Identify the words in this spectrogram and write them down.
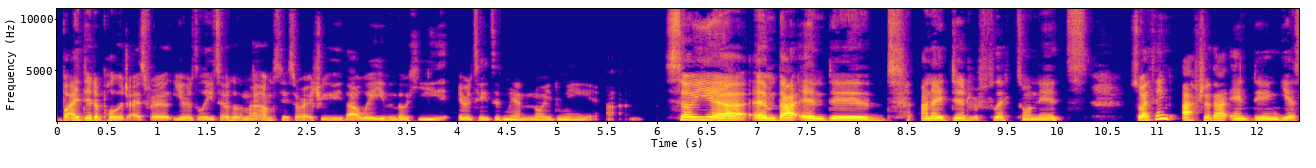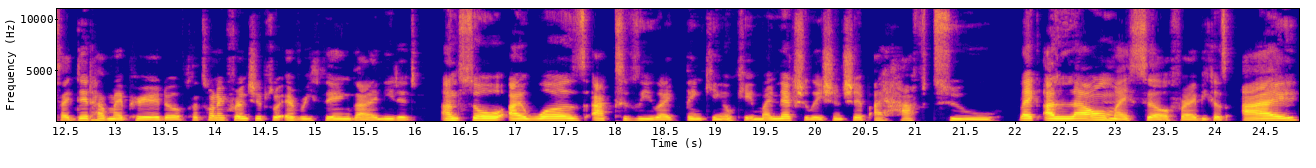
But I did apologize for it years later. because I'm like, I'm so sorry I treated you that way, even though he irritated me and annoyed me. So yeah, um, that ended, and I did reflect on it. So I think after that ending, yes, I did have my period of platonic friendships or everything that I needed. And so I was actively like thinking, okay, my next relationship, I have to like allow myself, right? Because I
